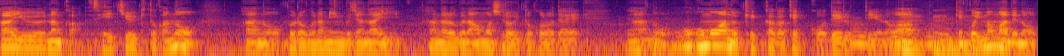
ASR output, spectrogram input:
ああいうなんか成虫期とかのあのプログラミングじゃないアナログな面白いところで、あのお思わぬ結果が結構出るっていうのは、うん。結構今までの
